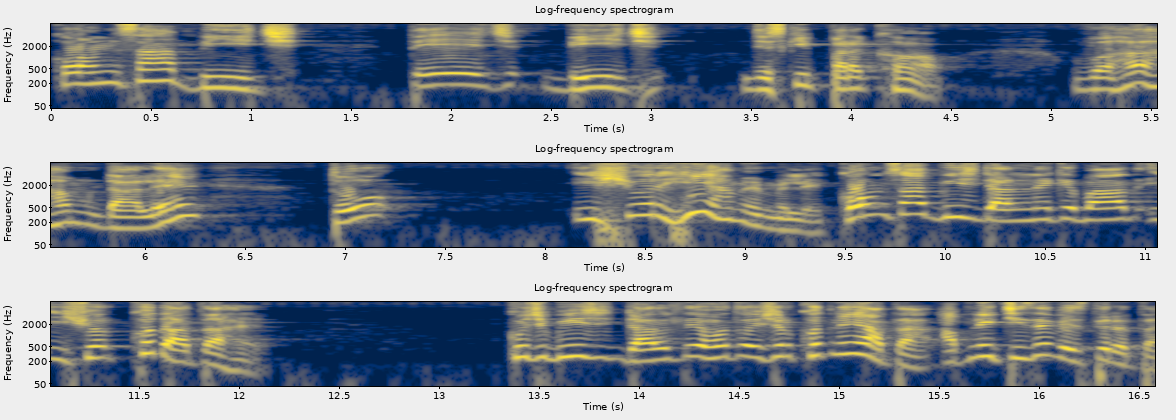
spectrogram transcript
कौन सा बीज? तेज बीज जिसकी परख हो। वह हम डालें तो ईश्वर ही हमें मिले। कौन सा बीज डालने के बाद ईश्वर खुद आता है? कुछ बीज डालते हो तो ईश्वर खुद नहीं आता, अपनी चीज़ें बेचते रहता।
